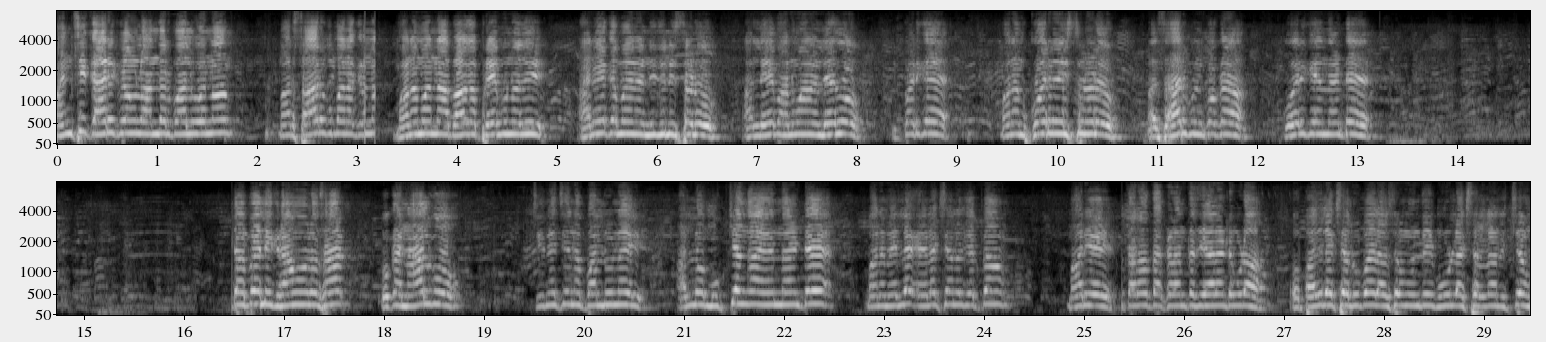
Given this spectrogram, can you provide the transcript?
మంచి కార్యక్రమంలో అందరు పాల్గొన్నాం. మరి సారుకు మన మనమన్నా బాగా ప్రేమ ఉన్నది అనేకమైన నిధులు ఇస్తాడు. అందులో ఏం అనుమానం లేదు. ఇప్పటికే మనం కోరిన ఇస్తున్నాడు. మరి సార్కు ఇంకొక కోరిక ఏంటంటే ఇట్టపల్లి గ్రామంలో సార్ ఒక నాలుగు చిన్న చిన్న పనులు ఉన్నాయి అందులో ముఖ్యంగా ఏంటంటే మనం ఎల ఎలక్షన్లో చెప్పాం. మరి తర్వాత అక్కడంతా చేయాలంటే కూడా ఓ పది లక్షల రూపాయలు అవసరం ఉంది. మూడు లక్షల ఇచ్చాం.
